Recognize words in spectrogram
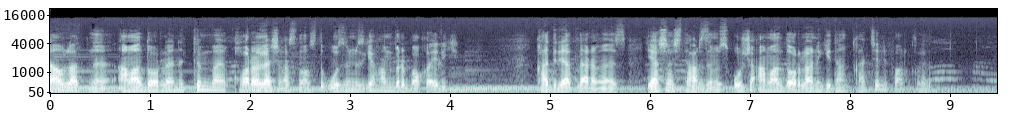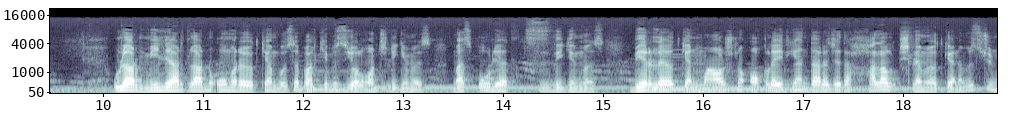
davlatni amaldorlarni tinmay qoralash asnosida o'zimizga ham bir boqaylik. Qadriyatlarimiz yashash tarzimiz o'sha amaldorlarnikidan qanchalik farq qiladi? Ular milliardlarni o'mirayotgan bo'lsa balki biz yolg'onchiligimiz mas'uliyatsizligimiz berilayotgan maoshni oqlaydigan darajada halol ishlamayotganimiz uchun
